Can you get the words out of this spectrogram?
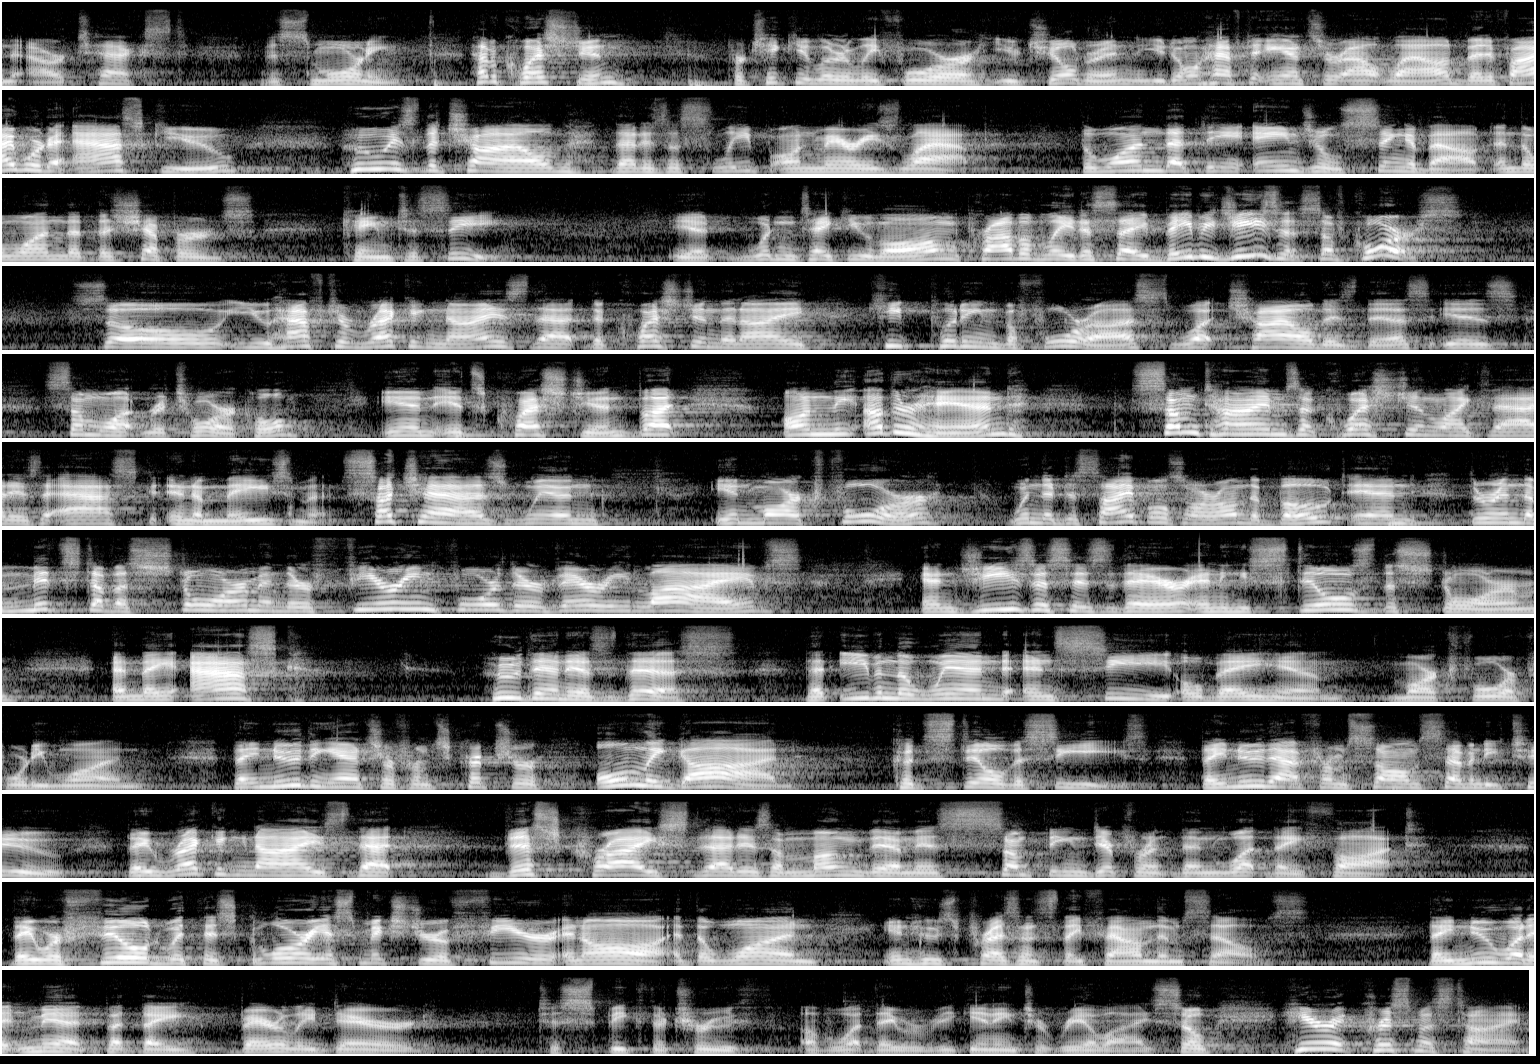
in our text this morning. I have a question, particularly for you children. You don't have to answer out loud, but if I were to ask you, who is the child that is asleep on Mary's lap? The one that the angels sing about and the one that the shepherds came to see. It wouldn't take you long, probably, to say, Baby Jesus, of course. So you have to recognize that the question that I keep putting before us, what child is this, is somewhat rhetorical in its question. But on the other hand, sometimes a question like that is asked in amazement, such as when in Mark 4, when the disciples are on the boat and they're in the midst of a storm and they're fearing for their very lives, and Jesus is there and he stills the storm, and they ask, Who then is this that even the wind and sea obey him? Mark 4 41. They knew the answer from Scripture only God could still the seas. They knew that from Psalm 72. They recognized that this Christ that is among them is something different than what they thought. They were filled with this glorious mixture of fear and awe at the one in whose presence they found themselves. They knew what it meant, but they barely dared to speak the truth of what they were beginning to realize. So, here at Christmas time,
